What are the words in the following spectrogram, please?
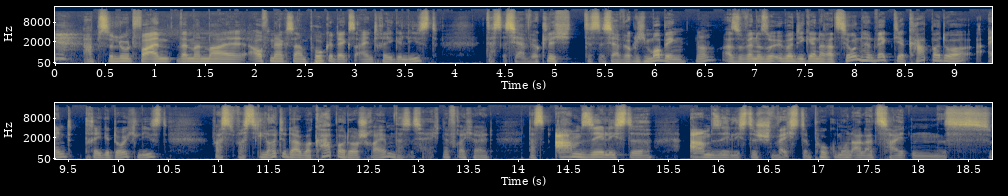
Absolut, vor allem, wenn man mal aufmerksam Pokédex-Einträge liest, das ist ja wirklich, das ist ja wirklich Mobbing. Ne? Also wenn du so über die Generation hinweg dir Carpador-Einträge durchliest, was, was die Leute da über Carpador schreiben, das ist ja echt eine Frechheit. Das armseligste, armseligste, schwächste Pokémon aller Zeiten. Es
